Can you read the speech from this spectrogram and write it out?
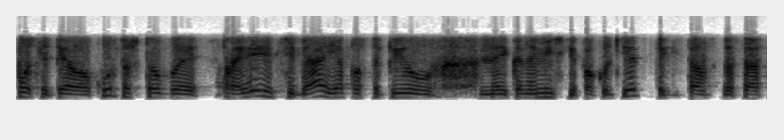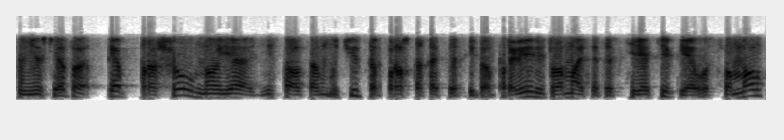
после первого курса, чтобы проверить себя, я поступил на экономический факультет Дагестанского государственного университета. Я прошел, но я не стал там учиться, просто хотел себя проверить, сломать этот стереотип, я его сломал.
